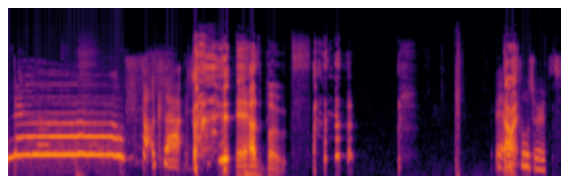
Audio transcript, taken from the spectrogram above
No! Fuck that! it has boats. It Damn has it. floaters.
